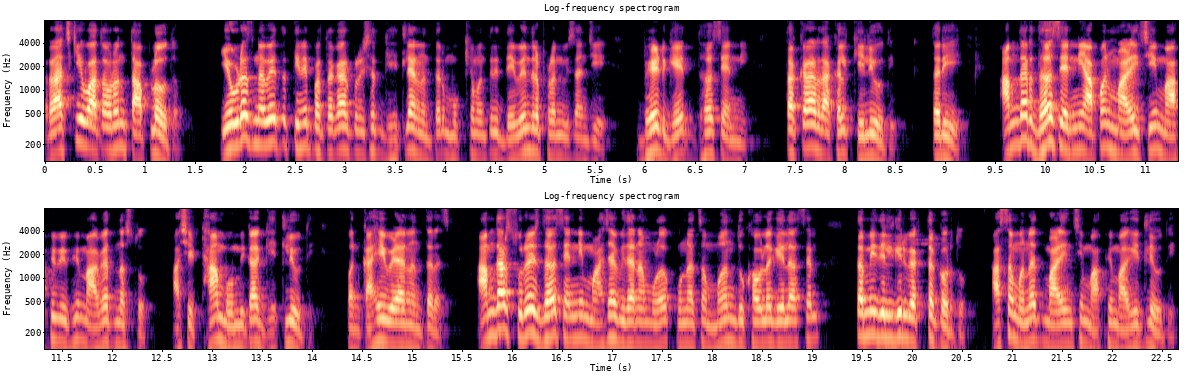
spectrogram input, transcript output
राजकीय वातावरण तापलं होतं. एवढंच नव्हे तर तिने पत्रकार परिषद घेतल्यानंतर मुख्यमंत्री देवेंद्र फडणवीसांची भेट घेत धस यांनी तक्रार दाखल केली होती. तरी आमदार धस यांनी आपण माळीची माफी बिफी मागत नसतो अशी ठाम भूमिका घेतली होती. पण काही वेळानंतरच आमदार सुरेश धस यांनी माझ्या विधानामुळं कुणाचं मन दुखावलं गेलं असेल तर मी दिलगीर व्यक्त करतो असं म्हणत माळींची माफी मागितली होती.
